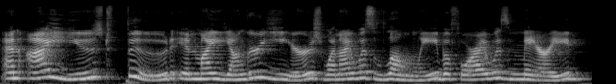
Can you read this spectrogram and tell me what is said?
And I used food in my younger years when I was lonely before I was married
